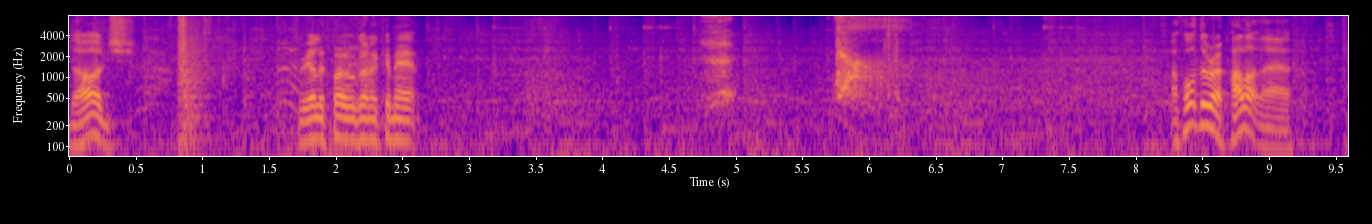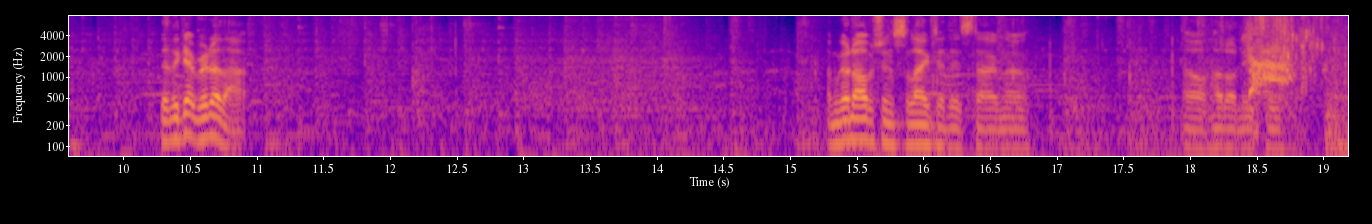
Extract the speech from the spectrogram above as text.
Dodge. Really thought we were going to commit. I thought there were a pallet there. Did they get rid of that? I'm going to option select it this time though. Oh, I don't need to.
